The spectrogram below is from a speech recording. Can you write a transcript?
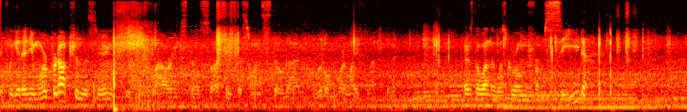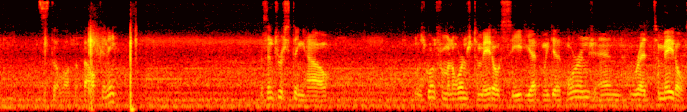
If we get any more production this year. it's flowering still, so I think this one's still got a little more life left in it. There's the one that was grown from seed. It's still on the balcony. It's interesting how it was grown from an orange tomato seed, yet we get orange and red tomatoes.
